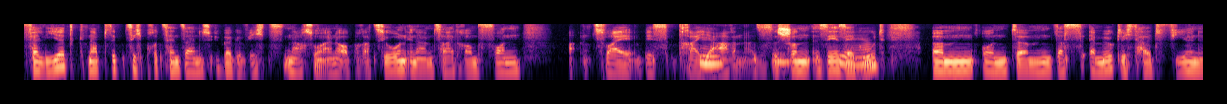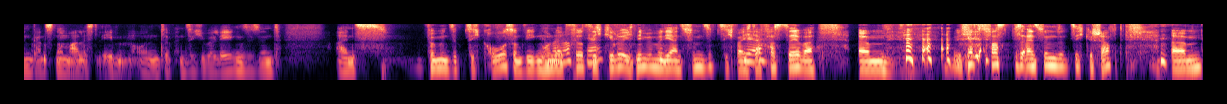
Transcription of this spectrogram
verliert knapp 70 Prozent seines Übergewichts nach so einer Operation in einem Zeitraum von äh, zwei bis drei mhm. Jahren. Also es ist schon sehr, sehr ja. gut. Ähm, und ähm, das ermöglicht halt vielen ein ganz normales Leben. Und wenn Sie sich überlegen, Sie sind 1, 1,75 groß und wiegen 140 noch, ja? Kilo. Ich nehme immer die 1,75, weil ja. ich da fast selber, ähm, ich habe es fast bis 1,75 geschafft. Ähm,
